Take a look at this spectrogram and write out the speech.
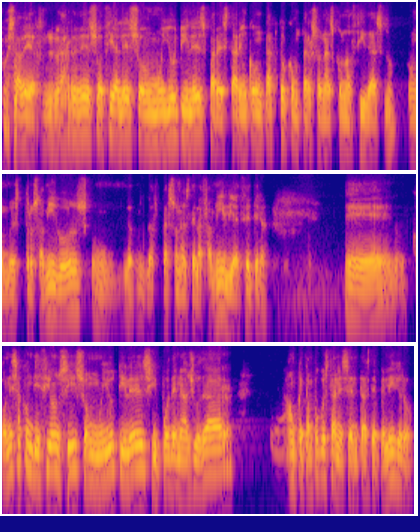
Pues a ver, las redes sociales son muy útiles para estar en contacto con personas conocidas, ¿no? con nuestros amigos, con las personas de la familia, etc. Eh, con esa condición sí, son muy útiles y pueden ayudar, aunque tampoco están exentas de peligro.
